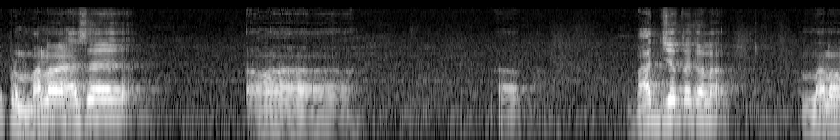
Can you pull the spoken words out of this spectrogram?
ఇప్పుడు మన యాజ్ ఎ బాధ్యత గల మనం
